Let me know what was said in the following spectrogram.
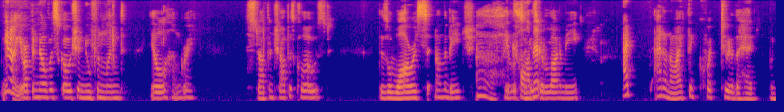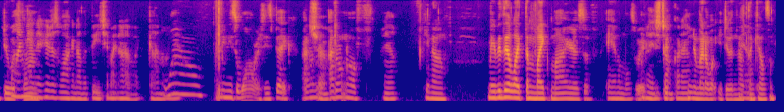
you know you're up in Nova Scotia, Newfoundland. You're a little hungry. Stop and Shop is closed. There's a walrus sitting on the beach. Ugh, He looks like he's it. got a lot of meat. I don't know. I think quick two to the head would do Well, it I mean, him. if you're just walking down the beach, you might not have a gun on you. Well, I mean, he's a walrus. He's big. I don't. Sure. Know, I don't know if. Yeah. You know, maybe they're like the Mike Myers of animals, where They you just don't go down. no matter what you do, nothing kills them.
